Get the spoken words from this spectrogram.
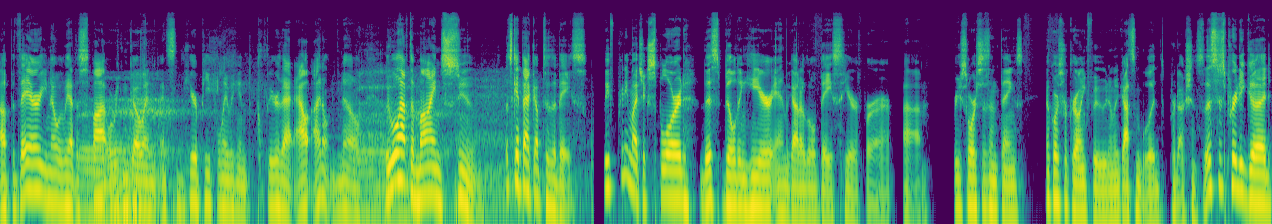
Up there, you know, we have the spot where we can go and, and hear people. Maybe we can clear that out. I don't know. We will have to mine soon. Let's get back up to the base. We've pretty much explored this building here, and we got our little base here for our um, resources and things. And of course, we're growing food, and we got some wood production. So this is pretty good.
